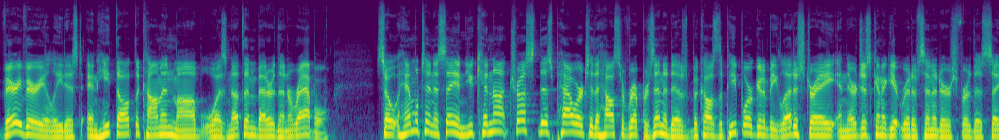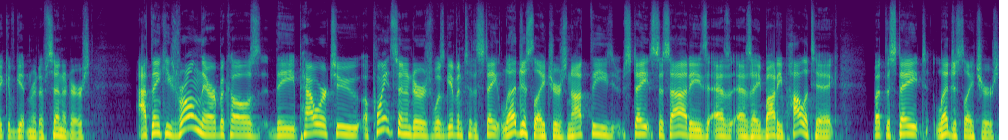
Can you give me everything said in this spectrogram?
very, very elitist, and he thought the common mob was nothing better than a rabble. So Hamilton is saying you cannot trust this power to the House of Representatives because the people are going to be led astray and they're just going to get rid of senators for the sake of getting rid of senators. I think he's wrong there because the power to appoint senators was given to the state legislatures, not the state societies as, as a body politic, but the state legislatures.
